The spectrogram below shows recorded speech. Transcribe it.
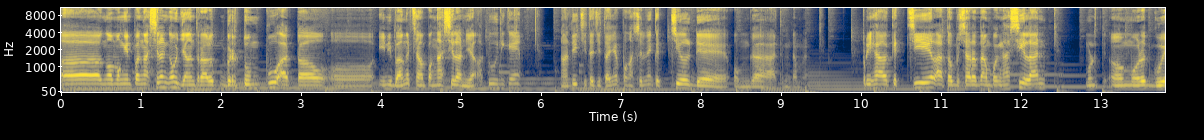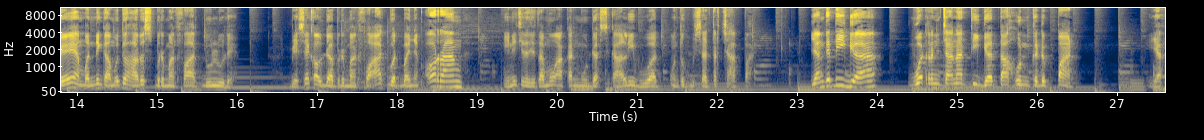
uh, ngomongin penghasilan kamu jangan terlalu bertumpu atau uh, ini banget sama penghasilan ya. Aduh ini kayak nanti cita-citanya penghasilannya kecil deh. Oh enggak teman-teman. Perihal kecil atau besar tentang penghasilan menurut, uh, menurut gue yang penting kamu tuh harus bermanfaat dulu deh. Biasanya kalau udah bermanfaat buat banyak orang ini cita-citamu akan mudah sekali buat untuk bisa tercapai. Yang ketiga buat rencana tiga tahun ke depan. Ya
